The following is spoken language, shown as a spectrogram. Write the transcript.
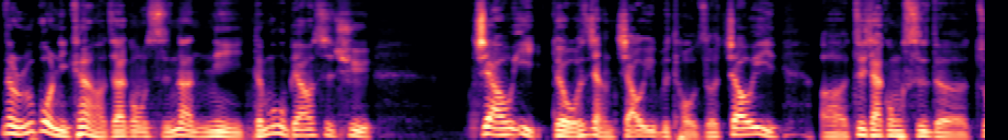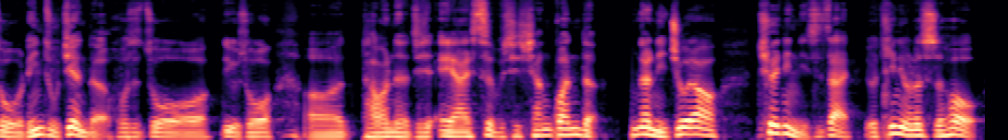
那如果你看好这家公司，那你的目标是去交易，对，我是讲交易，不是投资。交易呃这家公司的做零组件的，或是做，例如说呃台湾的这些 AI 伺服器相关的。那你就要确定你是在有金牛的时候，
